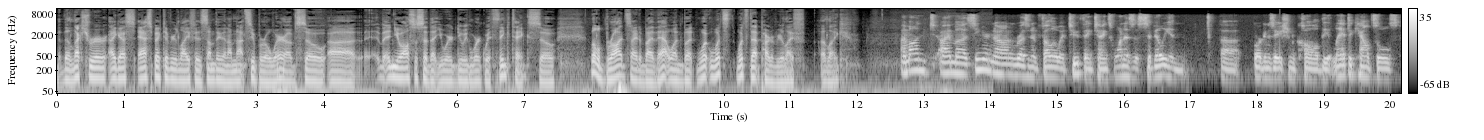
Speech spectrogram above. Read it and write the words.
the lecturer, I guess, aspect of your life is something that I'm not super aware of. So, uh, and you also said that you were doing work with think tanks. So, a little broadsided by that one. But what, what's what's that part of your life uh, like? I'm on. I'm a senior non-resident fellow at two think tanks. One is a civilian uh, organization called the Atlantic Council's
